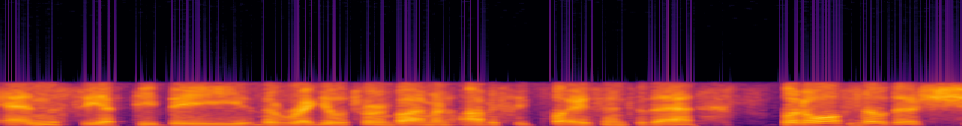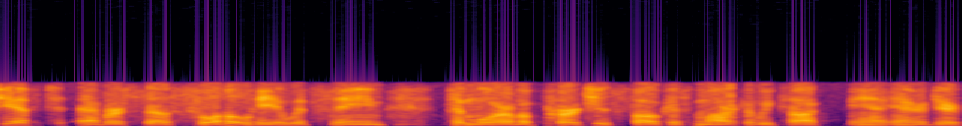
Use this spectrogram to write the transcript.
and the CFPB, the regulatory environment obviously plays into that, but also the shift ever so slowly, it would seem, to more of a purchase-focused market. We talked, you know, I heard your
